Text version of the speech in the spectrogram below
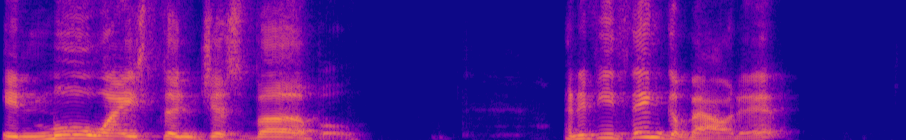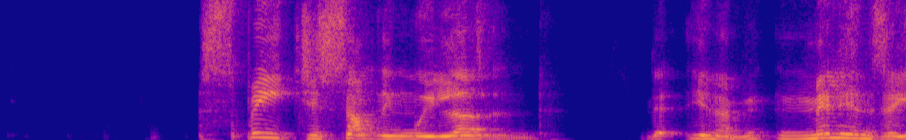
in more ways than just verbal. And if you think about it, speech is something we learned. You know, millions, of,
